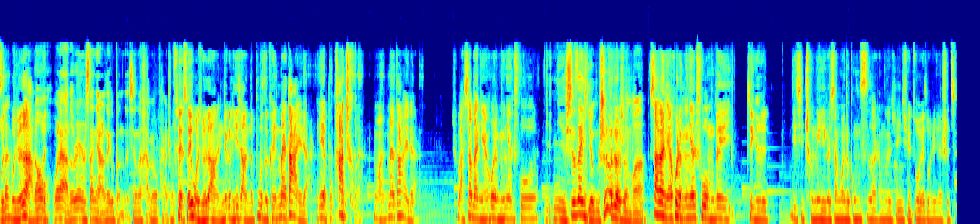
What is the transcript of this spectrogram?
我，我觉得啊，然后我我俩都认识三年了，那个本子现在还没有排出来。所以所以我觉得啊，你这个理想，你的步子可以迈大一点，你也不怕扯，对吧？迈大一点，是吧？下半年或者明年初，你你是在影射着什么？下半年或者明年初，我们可以这个一起成立一个相关的公司啊什么的，去一起做一做这些事情，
